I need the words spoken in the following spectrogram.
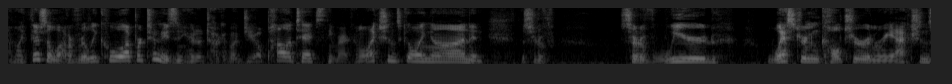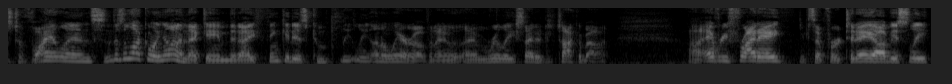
I'm like, there's a lot of really cool opportunities in here to talk about geopolitics, the American elections going on, and the sort of sort of weird Western culture and reactions to violence. And there's a lot going on in that game that I think it is completely unaware of, and I, am really excited to talk about. Uh, every Friday, except for today, obviously,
